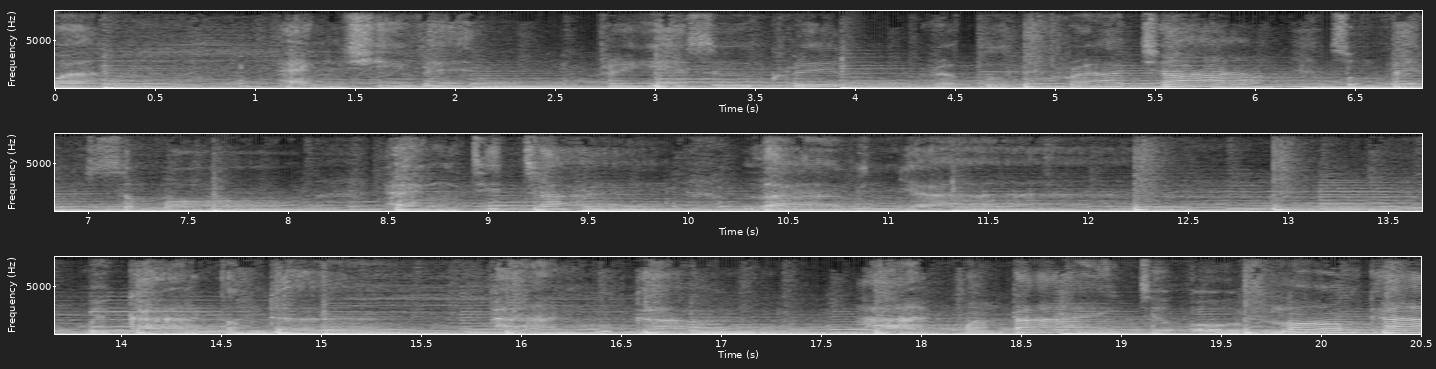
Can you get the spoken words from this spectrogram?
วังแห่งชีวิต พระเยซูคริสต์พระบุตรพระเจ้าทรงเป็นสมอง แห่งจิตใจและวิญญาณเมื่อขาต้องเดิน ผ่านหุบเขา หากความตายจะโอบล้อมข้า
